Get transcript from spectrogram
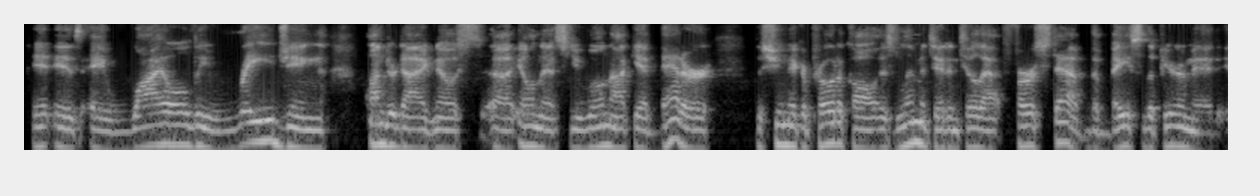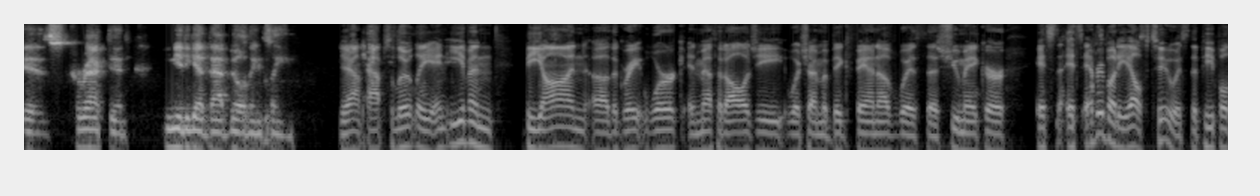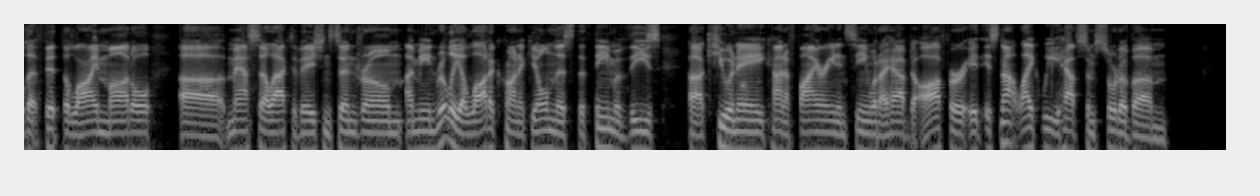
It is a wildly raging underdiagnosed uh, illness. You will not get better. The Shoemaker protocol is limited until that first step, the base of the pyramid, is corrected. You need to get that building clean. Yeah, absolutely. And even beyond uh, the great work and methodology, which I'm a big fan of with uh, Shoemaker, it's it's everybody else too. It's the people that fit the Lyme model, uh, mast cell activation syndrome. I mean, really a lot of chronic illness. The theme of these uh, Q and A kind of firing and seeing what I have to offer. It, it's not like we have some sort of um,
